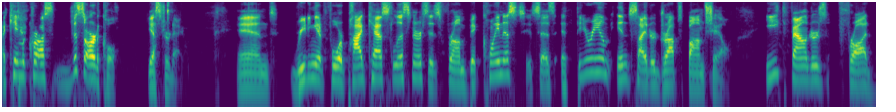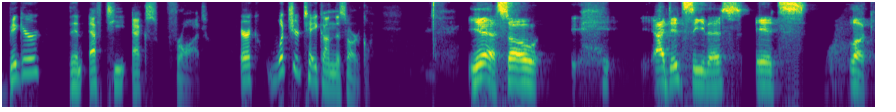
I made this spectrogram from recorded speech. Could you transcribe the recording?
I came across this article yesterday and reading it for podcast listeners is from Bitcoinist. It says Ethereum insider drops bombshell. ETH founders fraud bigger than FTX fraud. Eric, what's your take on this article? Yeah, so I did see this. It's look,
